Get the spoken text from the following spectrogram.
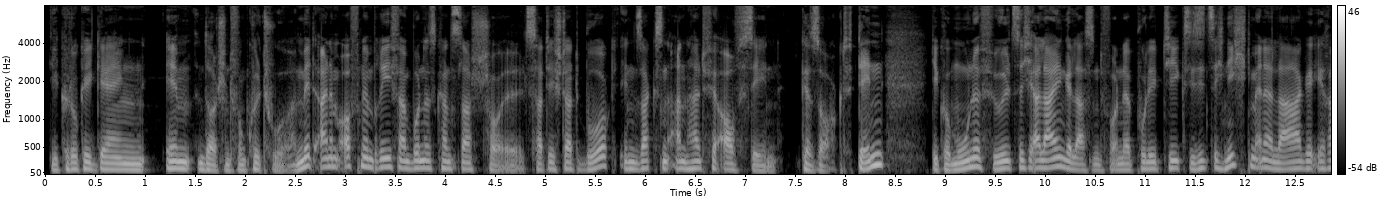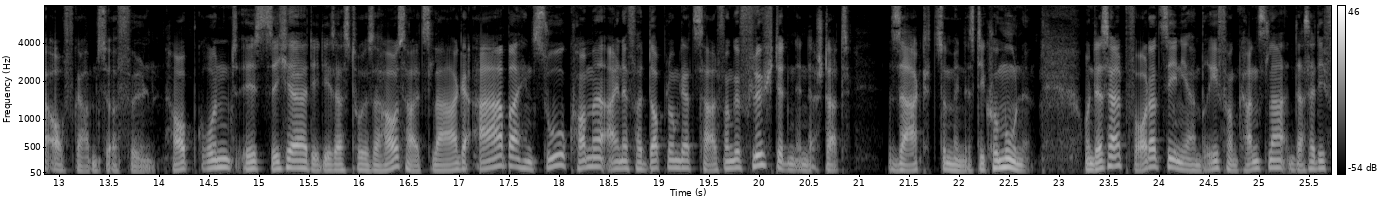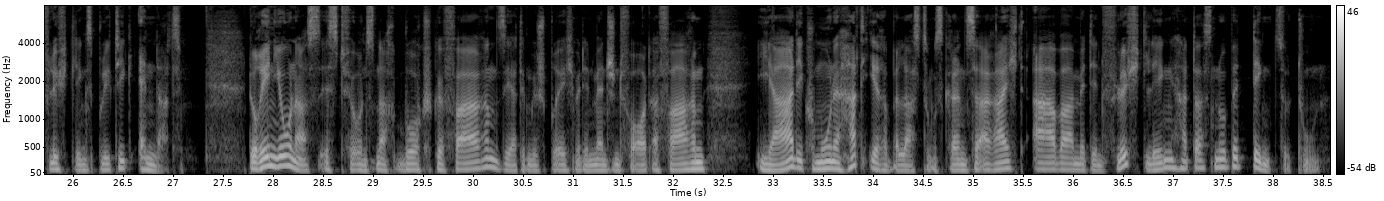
Die Krucki Gang im Deutschlandfunk Kultur. Mit einem offenen Brief an Bundeskanzler Scholz hat die Stadt Burg in Sachsen-Anhalt für Aufsehen gesorgt. Denn die Kommune fühlt sich alleingelassen von der Politik. Sie sieht sich nicht mehr in der Lage, ihre Aufgaben zu erfüllen. Hauptgrund ist sicher die desaströse Haushaltslage, aber hinzu komme eine Verdopplung der Zahl von Geflüchteten in der Stadt sagt zumindest die Kommune. Und deshalb fordert sie in ihrem Brief vom Kanzler, dass er die Flüchtlingspolitik ändert. Doreen Jonas ist für uns nach Burg gefahren. Sie hat im Gespräch mit den Menschen vor Ort erfahren, ja, die Kommune hat ihre Belastungsgrenze erreicht, aber mit den Flüchtlingen hat das nur bedingt zu tun.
